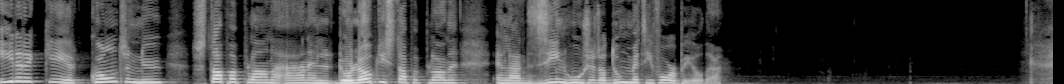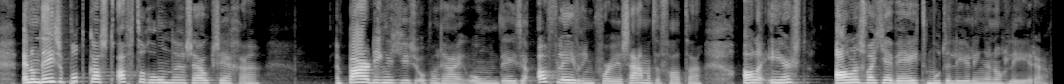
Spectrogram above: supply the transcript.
iedere keer continu stappenplannen aan en doorloop die stappenplannen en laat zien hoe ze dat doen met die voorbeelden. En om deze podcast af te ronden, zou ik zeggen: een paar dingetjes op een rij om deze aflevering voor je samen te vatten. Allereerst, alles wat jij weet, moeten leerlingen nog leren.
